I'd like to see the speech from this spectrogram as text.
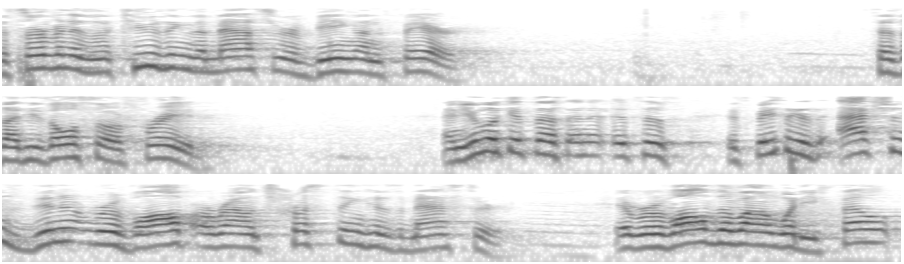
The servant is accusing the master of being unfair. Says that he's also afraid. And you look at this, and it says, it's basically his actions didn't revolve around trusting his master. It revolved around what he felt.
